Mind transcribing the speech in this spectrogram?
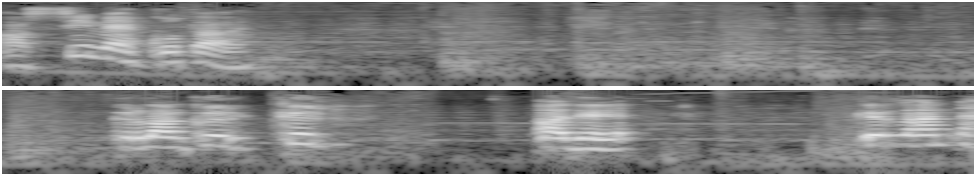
Asime kota. Kır lan kır kır. Hadi. Kır lan.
